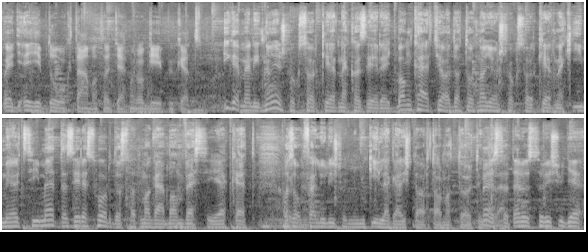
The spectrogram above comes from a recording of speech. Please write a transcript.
egy, egyéb dolgok támadhatják meg a gépüket. Igen, mert itt nagyon sokszor kérnek azért egy bankkártya adatot, nagyon sokszor kérnek e-mail címet, azért ez hordozhat magában veszélyeket, azon felül is, hogy mondjuk illegális tartalmat töltünk Persze, le. először is ugye,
